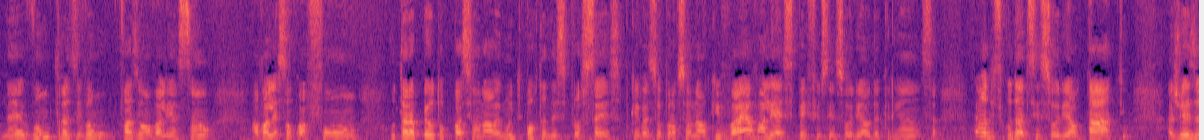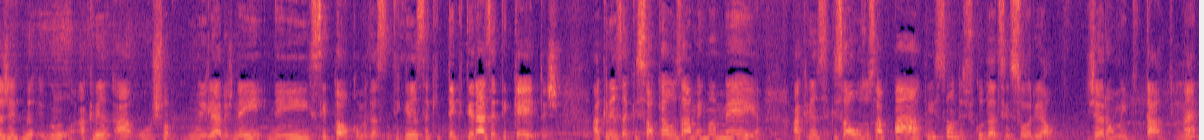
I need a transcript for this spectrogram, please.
Né? Vamos trazer, vamos fazer uma avaliação, avaliação com a fono. O terapeuta ocupacional é muito importante nesse processo, porque vai ser o profissional que vai avaliar esse perfil sensorial da criança. É uma dificuldade sensorial tátil. Às vezes a gente, a criança, a- os familiares nem, nem se tocam, mas assim, tem criança que tem que tirar as etiquetas. A criança que só quer usar a mesma meia. A criança que só usa o sapato. Isso é uma dificuldade sensorial, geralmente tátil, né?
